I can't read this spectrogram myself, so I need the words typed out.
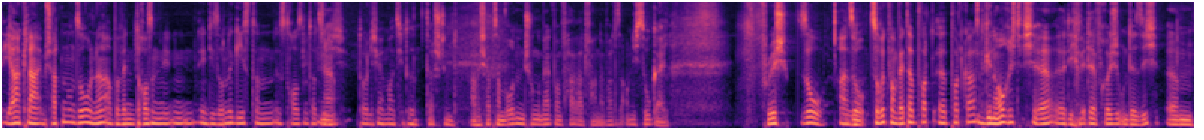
ja, klar, im Schatten und so, ne? aber wenn du draußen in, in die Sonne gehst, dann ist draußen tatsächlich deutlich wärmer als hier drin. Das stimmt. Aber ich habe es am Wochenende schon gemerkt beim Fahrradfahren, da war das auch nicht so geil. Frisch. So, also So. zurück vom Wetter-Podcast. Genau richtig, ja, äh, die Wetterfrösche unter sich. Ähm,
